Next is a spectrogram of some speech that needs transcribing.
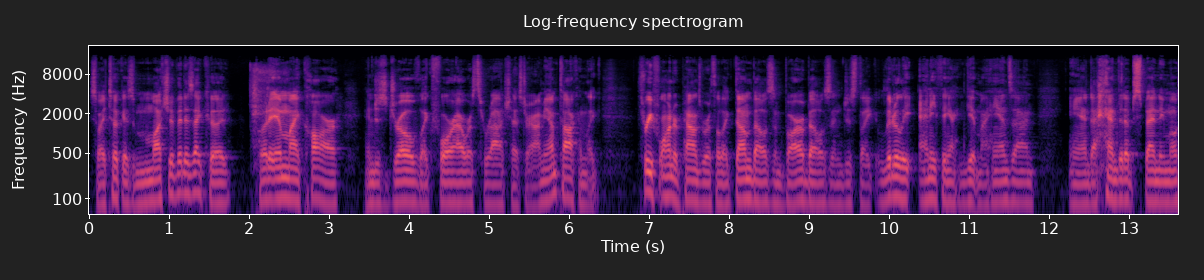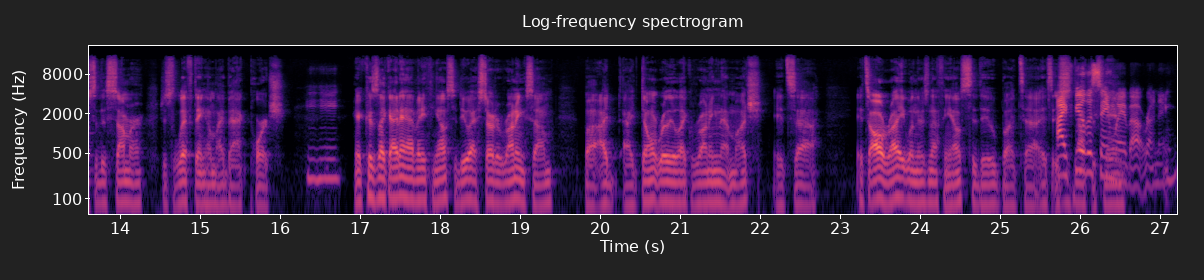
So I took as much of it as I could, put it in my car, and just drove like four hours to Rochester. I mean, I'm talking like three, four hundred pounds worth of like dumbbells and barbells and just like literally anything I could get my hands on. And I ended up spending most of the summer just lifting on my back porch. Because like I didn't have anything else to do. I started running some, but I I don't really like running that much. It's uh it's all right when there's nothing else to do, but uh, it's, it's I feel not the same, way about running.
